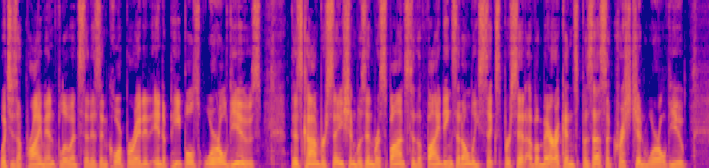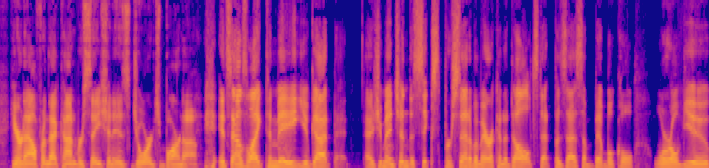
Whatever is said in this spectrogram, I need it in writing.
which is a prime influence that is incorporated into people's worldviews. This conversation was in response to the findings that only 6% of Americans possess a Christian worldview. Here now from that conversation is George Barna. It sounds like to me you've got, as you mentioned, the 6% of American adults that possess a biblical worldview,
